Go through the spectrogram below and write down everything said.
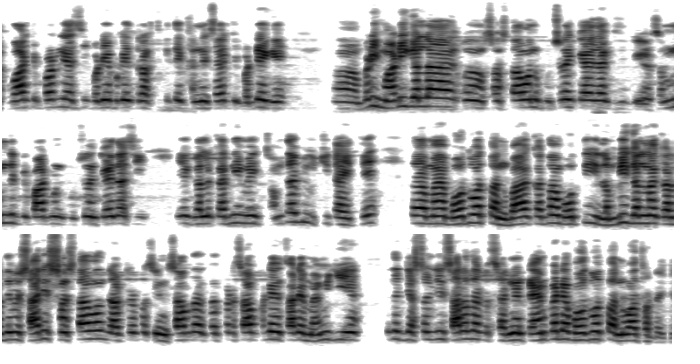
ਅਖਬਾਰ 'ਚ ਪੜ੍ਹ ਰਿਹਾ ਸੀ ਬੜੇ ਬੜੇ ਦਰਖਤ ਕਿਤੇ ਖੰਨੇ ਸ਼ਹਿਰ 'ਚ ਵੱਢੇ ਗਏ। ਬੜੀ ਮਾੜੀ ਗੱਲ ਆ ਸੰਸਥਾਵਾਂ ਨੂੰ ਪੁੱਛਣਾ ਚਾਹੀਦਾ, ਕਿਸੇ ਸੰਬੰਧਿਤ ਡਿਪਾਰਟਮੈਂਟ ਨੂੰ ਪੁੱਛਣਾ ਚਾਹੀਦਾ ਸੀ, ਇਹ ਗੱਲ ਕਰਨੀ ਮੈਂ ਸਮਝਦਾ ਵੀ ਉਚਿਤ ਹੈ ਇੱਥੇ, ਤਾਂ ਮੈਂ ਬਹੁਤ ਬਹੁਤ ਧੰਨਵਾਦ ਕਰਦਾ, ਬਹੁਤੀ ਲੰਬੀ ਗੱਲ ਨਾ ਕਰਦੇ ਹੋਏ, ਸਾਰੀ ਸੰਸਥਾਵਾਂ, ਡਾਕਟਰ ਭਸੀਨ ਸਾਹਿਬ ਦਾ, ਕੱਕੜ ਸਾਹਿਬ ਖੜੇ ਸਾਰੇ ਸਾਡੇ ਮੈਮੀ ਜੀ ਹੈ ਤੇ ਜਸਲ ਜੀ ਸਾਰਾ ਦਾ ਸਾਡੇ ਨੇ ਟਾਈਮ ਕੱਢਿਆ, ਬਹੁਤ ਬਹੁਤ ਧੰਨਵਾਦ ਤੁਹਾਡਾ ਜੀ।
